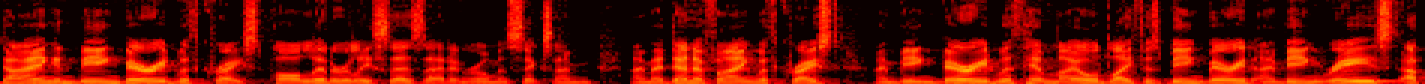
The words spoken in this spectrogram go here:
dying and being buried with Christ. Paul literally says that in Romans 6. I'm, I'm identifying with Christ. I'm being buried with him. My old life is being buried. I'm being raised up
